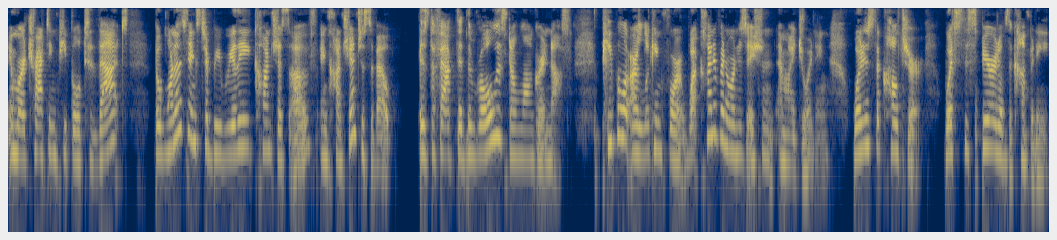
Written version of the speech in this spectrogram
and we're attracting people to that. But one of the things to be really conscious of and conscientious about is the fact that the role is no longer enough. People are looking for what kind of an organization am I joining? What is the culture? What's the spirit of the company?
